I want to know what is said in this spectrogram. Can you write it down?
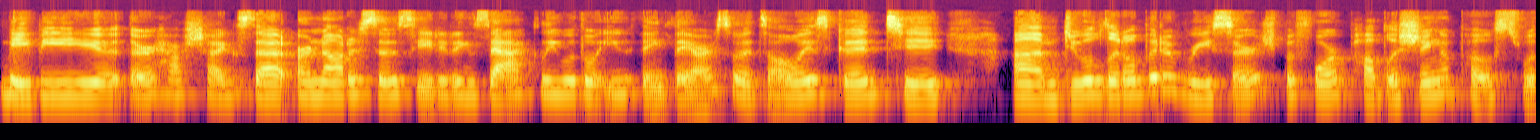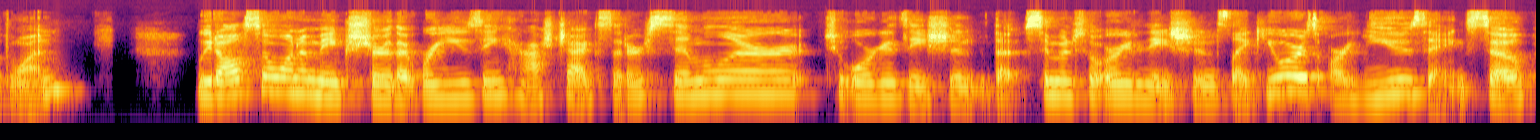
maybe there are hashtags that are not associated exactly with what you think they are. So it's always good to um, do a little bit of research before publishing a post with one. We'd also want to make sure that we're using hashtags that are similar to organizations that similar to organizations like yours are using. So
